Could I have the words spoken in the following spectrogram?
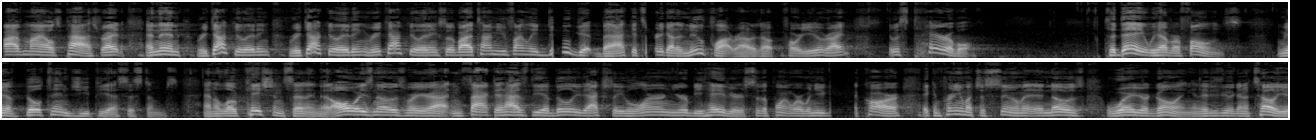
five miles past, right? And then recalculating, recalculating, recalculating. So by the time you finally do get back, it's already got a new plot routed up for you, right? It was terrible. Today, we have our phones. We have built in GPS systems and a location setting that always knows where you're at. In fact, it has the ability to actually learn your behaviors to the point where when you get in the car, it can pretty much assume it knows where you're going. And it is either going to tell you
